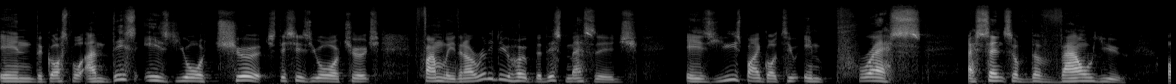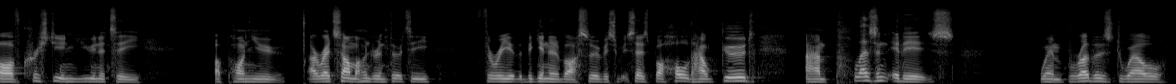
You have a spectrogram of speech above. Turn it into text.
in the gospel, and this is your church, this is your church family, then I really do hope that this message is used by God to impress a sense of the value of Christian unity upon you. I read Psalm 130 3 at the beginning of our service, which says, Behold, how good and pleasant it is when brothers dwell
